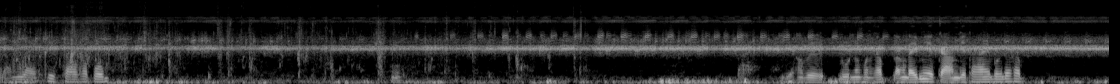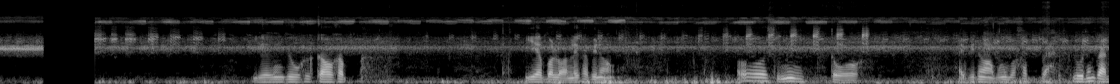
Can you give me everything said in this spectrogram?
หลังแรกที่เก่าครับผมนี่ ไปเดี๋ยวเขาไปรุ่นน้ำกันครับ หลังใดมีอาการจะทายเบิ้งเด้วยครับเยื่อยังอยู่คือเก่าครับเยื่อบอลลอนเลยครับพี่น้อง โอ้สิมีโตให้พี่น้องเบิ่งบ่ครับไปรุ่นน้ำกัน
